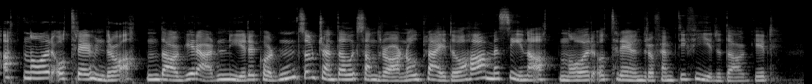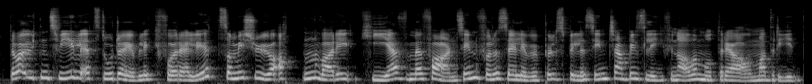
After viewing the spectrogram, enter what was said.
18 år og 318 dager er den nye rekorden som Trent Alexander Arnold pleide å ha med sine 18 år og 354 dager. Det var uten tvil et stort øyeblikk for Elliot, som i 2018 var i Kiev med faren sin for å se Liverpool spille sin Champions League-finale mot Real Madrid.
